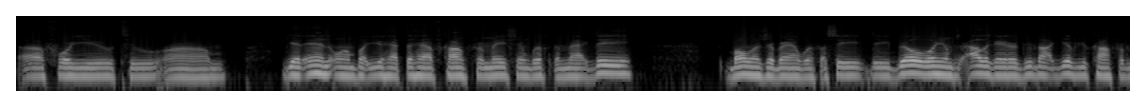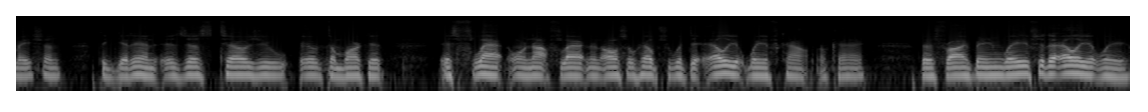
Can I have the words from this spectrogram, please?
uh, for you to um, get in on, but you have to have confirmation with the MACD, Bollinger Band width. I see the Bill Williams alligator do not give you confirmation to get in. It just tells you if the market is flat or not flat, and it also helps you with the Elliott wave count. Okay, there's five main waves to the Elliott wave.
